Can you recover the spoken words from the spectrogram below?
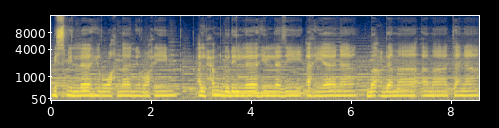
بسم الله الرحمن الرحيم الحمد لله الذي أحيانا بعدما أماتنا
